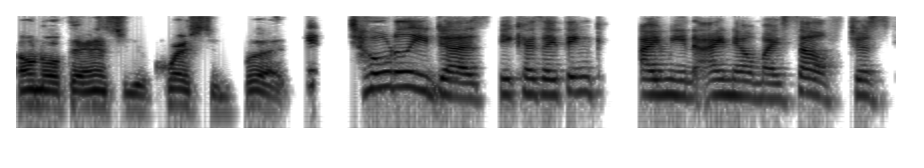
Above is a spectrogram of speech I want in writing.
I don't know if that answered your question, but it totally does because I think I mean I know myself just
